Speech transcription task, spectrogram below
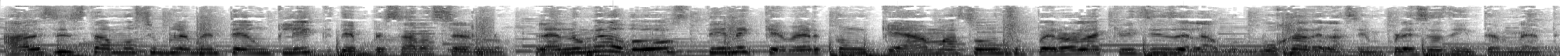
A veces estamos simplemente a un clic de empezar a hacerlo. La número 2 tiene que ver con que Amazon superó la crisis de la burbuja de las empresas de internet,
